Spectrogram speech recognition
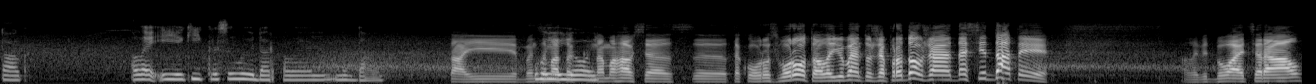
так. Але і який красивий удар, але не вдало. Так, і Бензема так намагався з е, такого розвороту, але Ювентус вже продовжує насідати. Але відбувається Реал.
